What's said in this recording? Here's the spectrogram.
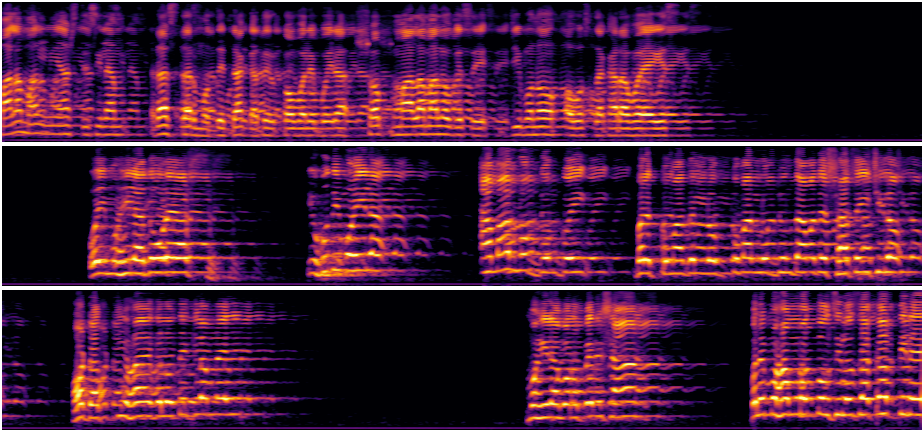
মালামাল নিয়ে আসতেছিলাম, রাস্তার মধ্যে ডাকাতের কবলে বইরা সব মালামালও গেছে, জীবনও অবস্থা খারাপ হয়ে গেছে। ওই মহিলা দৌড়ে আসছে। ইহুদি মহিলা, আমার লোকজন কই? বলে, তোমাদের লোক, তোমার লোকজন তো আমাদের সাথেই ছিল। হঠাৎ কি হয়ে গেল দেখলাম না মহিলা বড় পেরেশান। বলে, মোহাম্মদ বলছিল, জাকাত দিলে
